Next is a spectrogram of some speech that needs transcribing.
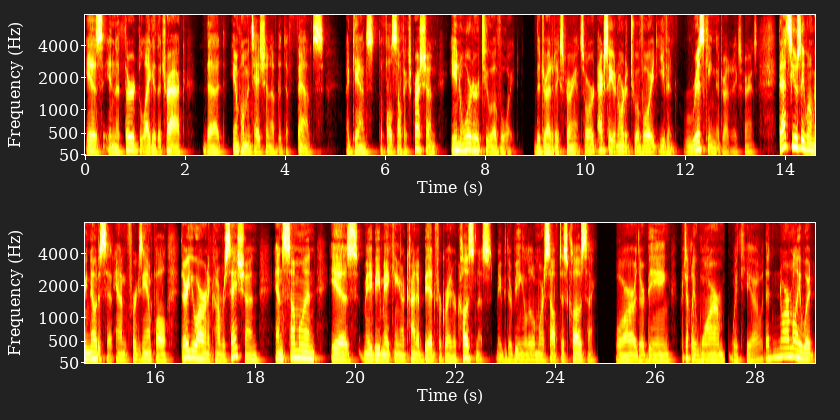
is in the third leg of the track, the implementation of the defense against the full self expression in order to avoid. the dreaded experience, or actually, in order to avoid even risking the dreaded experience. That's usually when we notice it. And for example, there you are in a conversation, and someone is maybe making a kind of bid for greater closeness. Maybe they're being a little more self disclosing, or they're being particularly warm with you that normally would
